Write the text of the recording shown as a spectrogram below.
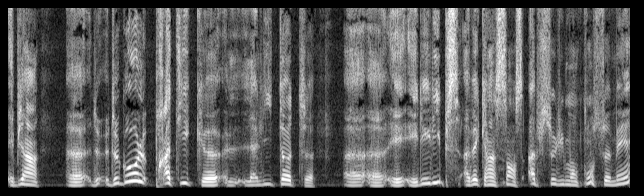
eh bien, de, Gaulle pratique la litote et, et l'ellipse avec un sens absolument consommé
